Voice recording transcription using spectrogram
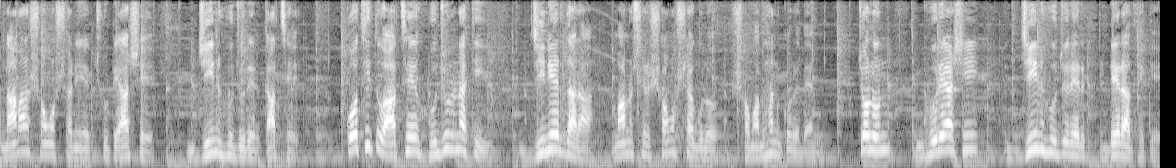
নানা সমস্যা নিয়ে ছুটে আসে জিন হুজুরের কাছে। কথিত আছে, হুজুর নাকি জিনের দ্বারা মানুষের সমস্যাগুলো সমাধান করে দেন। চলুন ঘুরে আসি জিন হুজুরের ডেরা থেকে।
